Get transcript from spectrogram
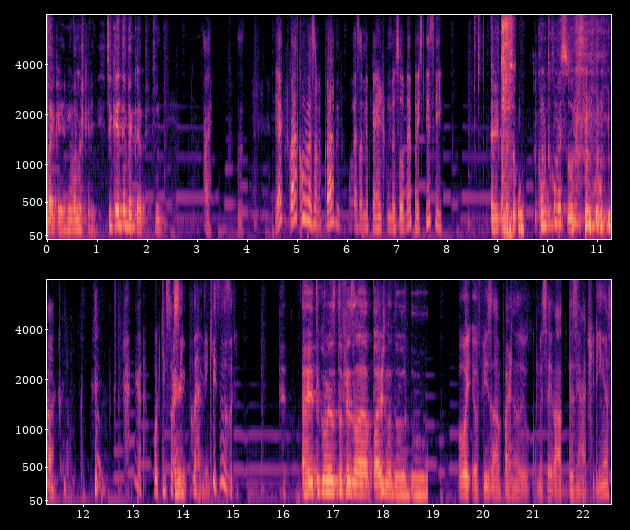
vai cair, não vamos cair. Se cair, tem backup. E aí, qual é a conversa, qual é a conversa mesmo que a gente começou mesmo? Eu esqueci. A gente começou como, como tu começou. Pô, que sucinto, né? Que sucinto. Aí tu começou, tu fez lá a página do. do... Oi, eu fiz a página, eu comecei lá a desenhar tirinhas.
